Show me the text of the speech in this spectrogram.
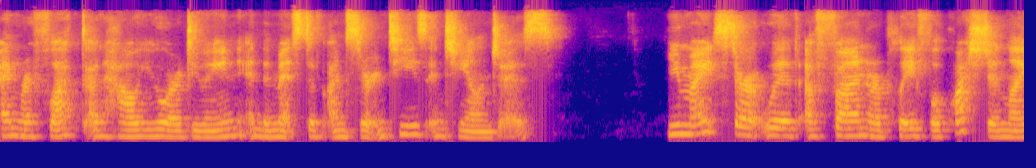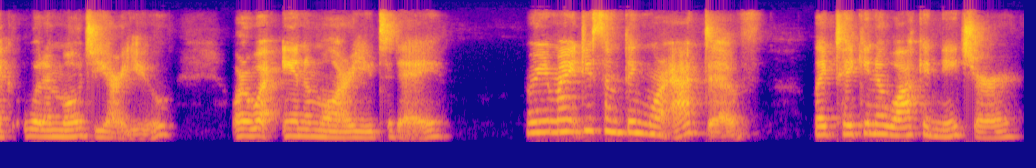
and reflect on how you are doing in the midst of uncertainties and challenges. You might start with a fun or playful question like, What emoji are you? or What animal are you today? Or you might do something more active, like taking a walk in nature,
